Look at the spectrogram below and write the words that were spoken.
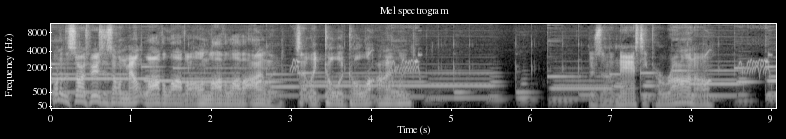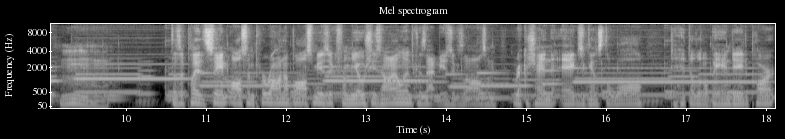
One of the Star Spears is on Mount Lava Lava on Lava Lava Island. Is that like Gullah Gullah Island? There's a nasty piranha. Hmm. Does it play the same awesome piranha boss music from Yoshi's Island? Because that music's awesome. Ricocheting the eggs against the wall to hit the little band-aid part.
